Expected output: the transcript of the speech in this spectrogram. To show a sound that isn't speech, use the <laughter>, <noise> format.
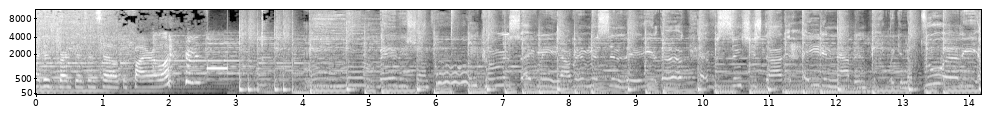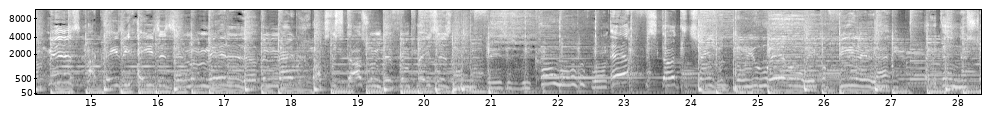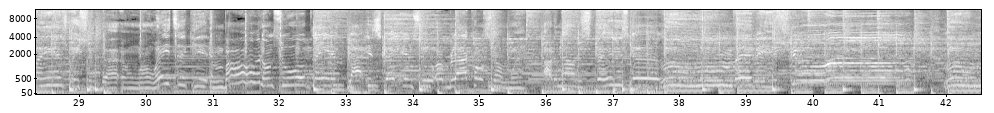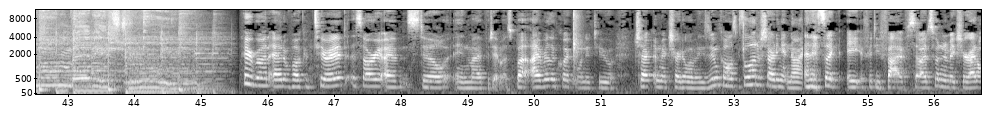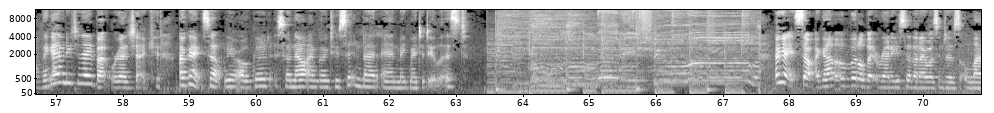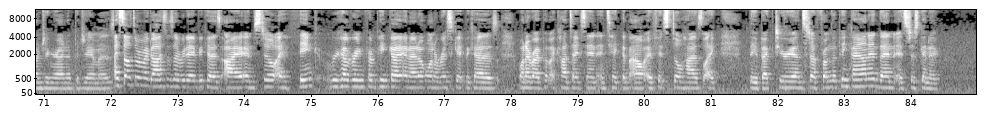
I just burnt this and set out the fire alarm. <laughs> Different places and the phases we call love won't ever start to change. Welcome to it. Sorry I am still in my pajamas, but I really quick wanted to check and make sure I don't have any Zoom calls. It's a lot of starting at 9 and it's like 8.55 so I just wanted to make sure I don't think I have any today, but we're gonna check. Okay, so we are all good. So now I'm going to sit in bed and make my to-do list. Okay, so I got a little bit ready so that I wasn't just lounging around in pajamas. I still have to wear my glasses every day because I am still, I think, recovering from pink eye and I don't want to risk it because whenever I put my contacts in and take them out, if it still has like the bacteria and stuff from the pink eye on it, then it's just gonna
